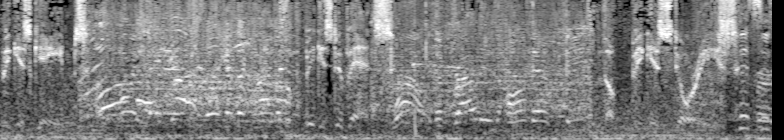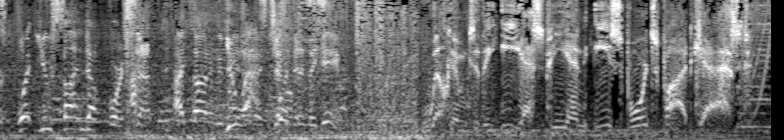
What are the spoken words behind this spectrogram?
biggest games. Oh the biggest events. Wow, the crowd is on their feet. The biggest stories. This is what you signed up for, Seth. I, I thought it would you be asked for in the game. Welcome to the ESPN Esports Podcast.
